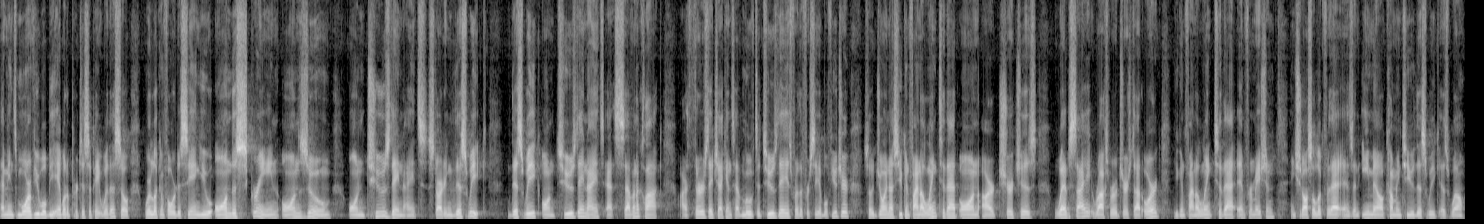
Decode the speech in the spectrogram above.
that means more of you will be able to participate with us. So we're looking forward to seeing you on the screen on Zoom on Tuesday nights starting this week. This week on Tuesday nights at 7 o'clock. Our Thursday check ins have moved to Tuesdays for the foreseeable future. So join us. You can find a link to that on our church's website, roxboroughchurch.org. You can find a link to that information. And you should also look for that as an email coming to you this week as well.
